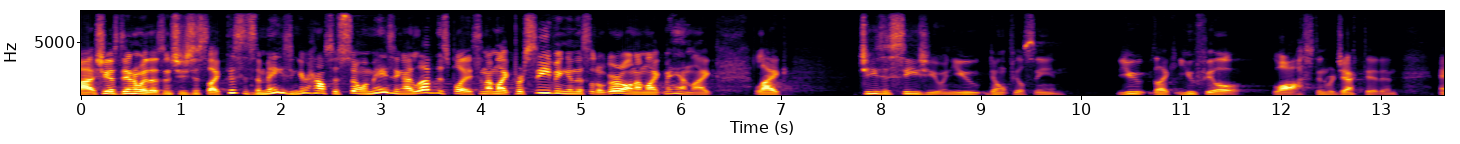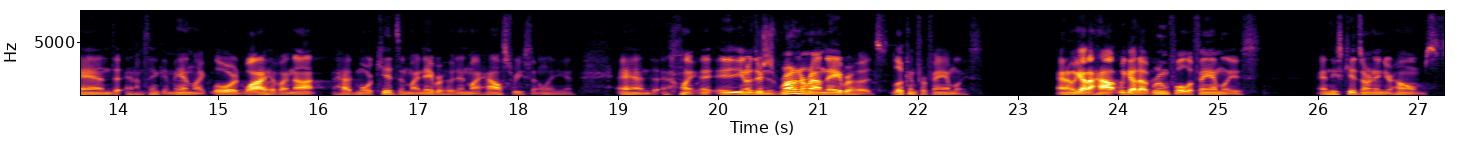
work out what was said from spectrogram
uh, she has dinner with us and she's just like, this is amazing. Your house is so amazing. I love this place. And I'm like perceiving in this little girl and I'm like, man, like, like, Jesus sees you and you don't feel seen. You, like, you feel lost and rejected. And, and, and I'm thinking, man, like, Lord, why have I not had more kids in my neighborhood, in my house recently? And, and like, eh, eh, you know, they're just running around neighborhoods looking for families. And we got a, house, we got a room full of families, and these kids aren't in your homes.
